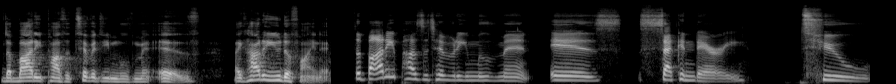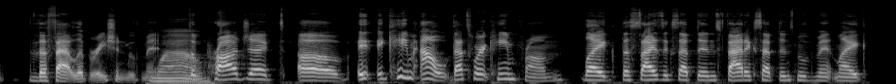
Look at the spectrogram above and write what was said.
the body positivity movement is. Like, how do you define it? The body positivity movement is secondary to the fat liberation movement. Wow. The project of it, it came out. That's where it came from. Like the size acceptance, fat acceptance movement, like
